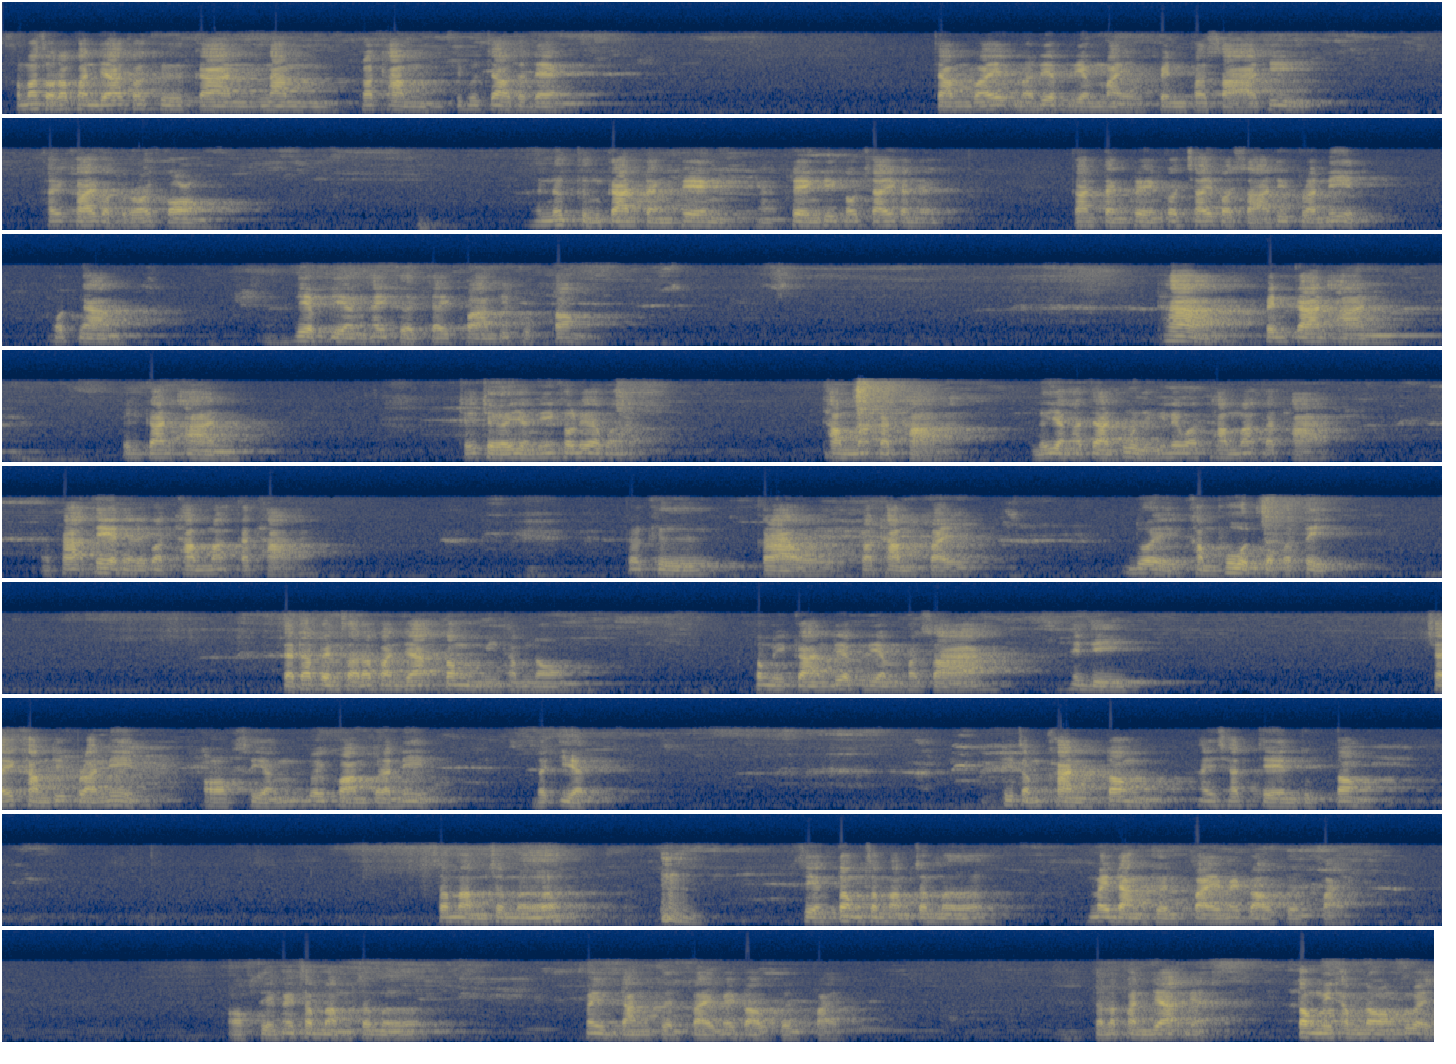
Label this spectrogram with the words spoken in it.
คำว่าสรพัญญะก็คือการนำพระธรรมที่พระเจ้าแสดงจำไว้มาเรียบเรียงใหม่เป็นภาษาที่คล้ายๆกับร้อยกอง นึกถึงการแต่งเพลงเพลงที่เขาใช้กันเนี่ยการแต่งเพลงก็ใช้ภาษาที่ประณีตงดงาม เรียบเรียงให้เกิดใจความที่ถูกต้อง ถ้าเป็นการอ่าน เป็นการอ่านเฉยๆอย่างนี้เขาเรียกว่าธรรมกถา หรืออย่างอาจารย์พูดอย่างนี้เรียกว่าธรรมกถา พระเทศเนี่ยเรียกว่าธรรมกถา ก็คือกล่าวพระธรรมไปด้วยคำพูดปกติ แต่ถ้าเป็นสารพันยะต้องมีทำนอง ต้องมีการเรียบเรียงภาษาให้ดี ใช้คำที่ประณีตออกเสียงด้วยความประณีตละเอียด ที่สำคัญต้องให้ชัดเจนถูกต้อง สม่ำเสมอ เสียงต้องสม่ำเสมอ ไม่ดังเกินไปไม่เบาเกินไป ออกเสียงให้สม่ำเสมอ ไม่ดังเกินไปไม่เบาเกินไปสารพันยะเนี่ยต้องมีทำนองด้วย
